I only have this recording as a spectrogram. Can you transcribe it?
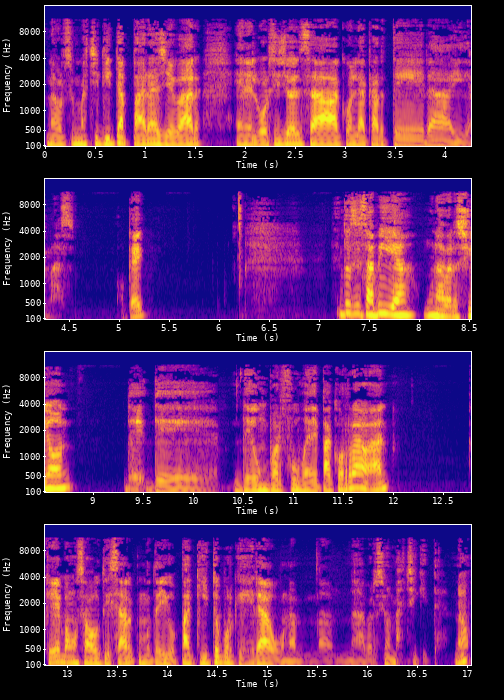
Una versión más chiquita para llevar en el bolsillo del saco, en la cartera y demás. ¿Ok? Entonces había una versión de, de, de un perfume de Paco Rabanne que vamos a bautizar, como te digo, Paquito, porque era una, una versión más chiquita, ¿no?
